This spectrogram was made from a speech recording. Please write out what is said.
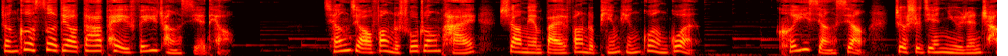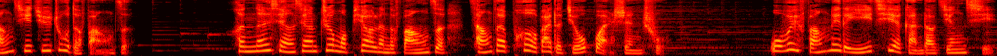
整个色调搭配非常协调。墙角放着梳妆台，上面摆放着瓶瓶罐罐，可以想象这是间女人长期居住的房子。很难想象这么漂亮的房子藏在破败的酒馆深处。我为房内的一切感到惊奇。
